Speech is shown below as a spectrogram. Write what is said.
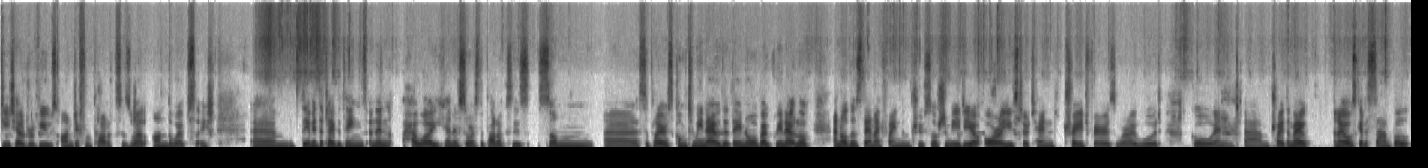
detailed reviews on different products as well on the website um, they be the type of things. And then how I kind of source the products is some uh, suppliers come to me now that they know about Green Outlook, and others then I find them through social media, or I used to attend trade fairs where I would go and um, try them out. And I always get a sample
